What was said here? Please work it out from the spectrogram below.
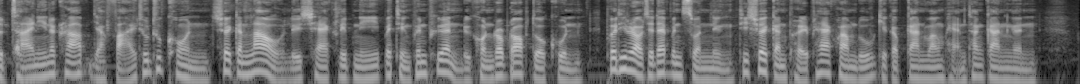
สุดท้ายนี้นะครับ อยากฝากให้ทุกๆ คนช่วยกันเล่าหรือแชร์คลิปนี้ไปถึงเพื่อนๆ หรือคนรอบๆ ตัวคุณ เพื่อที่เราจะได้เป็นส่วนหนึ่งที่ช่วยกันเผยแพร่ความรู้เกี่ยวกับการวางแผนทางการเงิน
